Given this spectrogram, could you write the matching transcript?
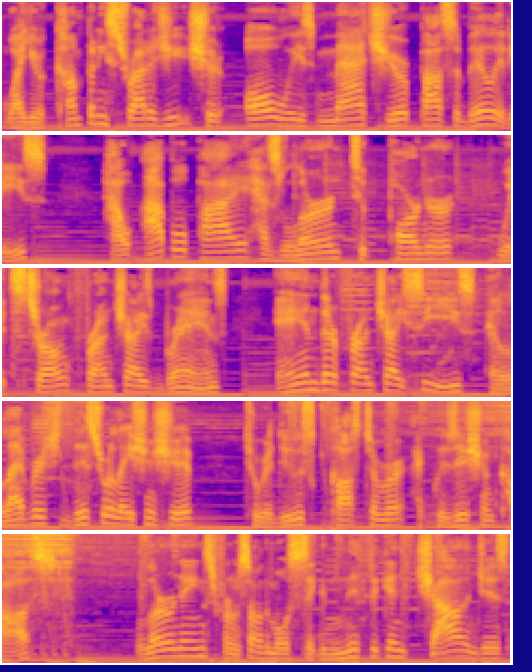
Why your company strategy should always match your possibilities, how Apple Pie has learned to partner with strong franchise brands and their franchisees and leverage this relationship to reduce customer acquisition costs learnings from some of the most significant challenges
